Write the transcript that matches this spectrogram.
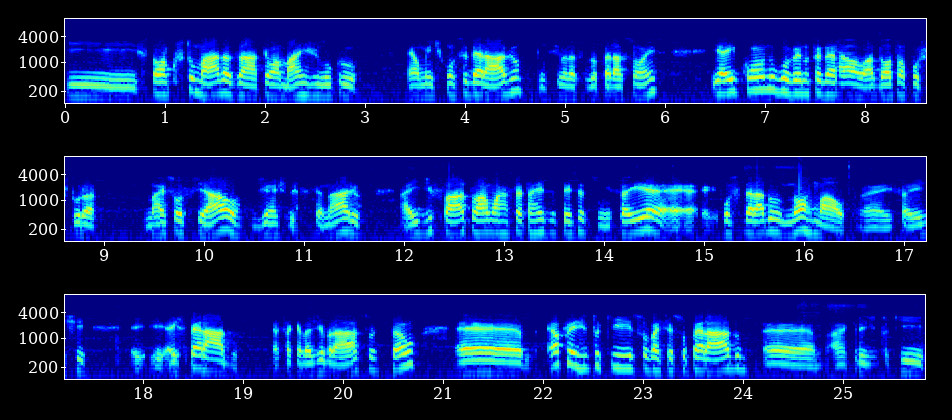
que estão acostumadas a ter uma margem de lucro realmente considerável em cima dessas operações. E aí, quando o governo federal adota uma postura mais social diante desse cenário, aí de fato há uma certa resistência sim. Isso aí é, é considerado normal, né? isso aí a gente é, é esperado, essa queda de braço. Então, é, eu acredito que isso vai ser superado, é, acredito que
